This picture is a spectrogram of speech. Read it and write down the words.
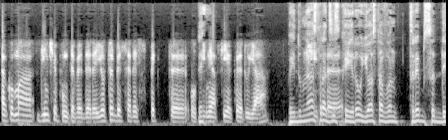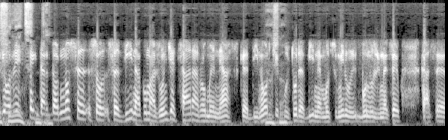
acum, din ce punct de vedere? Eu trebuie să respect uh, opinia de... fiecăruia Păi dumneavoastră ați zis că e rău, eu asta vă întreb să definiți. Eu respect, dar, dar nu să, să, să vin acum, ajunge țara românească, din orice Așa. cultură vine, mulțumim bunului Dumnezeu, ca să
